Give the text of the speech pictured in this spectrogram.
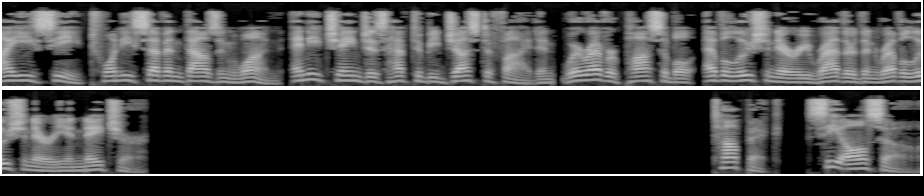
IEC 27001, any changes have to be justified and, wherever possible, evolutionary rather than revolutionary in nature. See also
